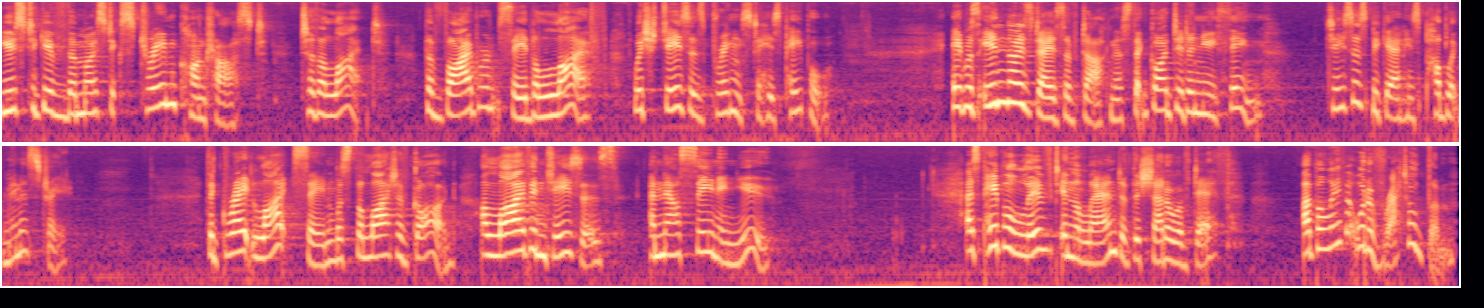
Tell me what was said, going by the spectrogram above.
used to give the most extreme contrast to the light, the vibrancy, the life which Jesus brings to his people. It was in those days of darkness that God did a new thing. Jesus began his public ministry. The great light scene was the light of God, alive in Jesus and now seen in you. As people lived in the land of the shadow of death, I believe it would have rattled them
